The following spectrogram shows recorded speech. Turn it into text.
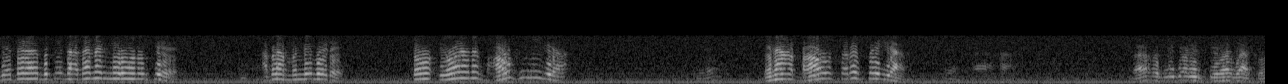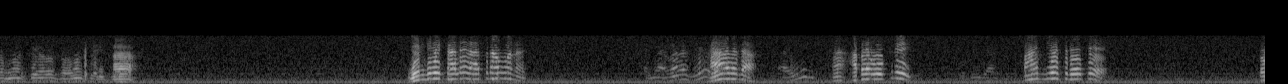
જે તરફ બધું દાદાને જ મળવાનું છે આપણા મંદિર બોર્ડે. તો એવા એના ભાવ ખીલી ગયા. એના ભાવ સરસ થઈ ગયા. બરાબર બીજાને સેવા જ આપવામાં સેવા ઘણું કરી હા. જયંતિભાઈ કાલે રાત્રે આવવાના? હા દાદા. આપડે ઓકરી. પાંચ દિવસ રહેશે તો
